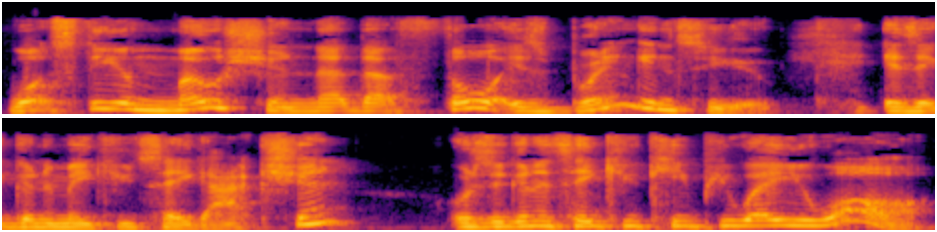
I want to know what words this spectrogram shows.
what's the emotion that that thought is bringing to you? Is it going to make you take action or is it going to take you keep you where you are?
